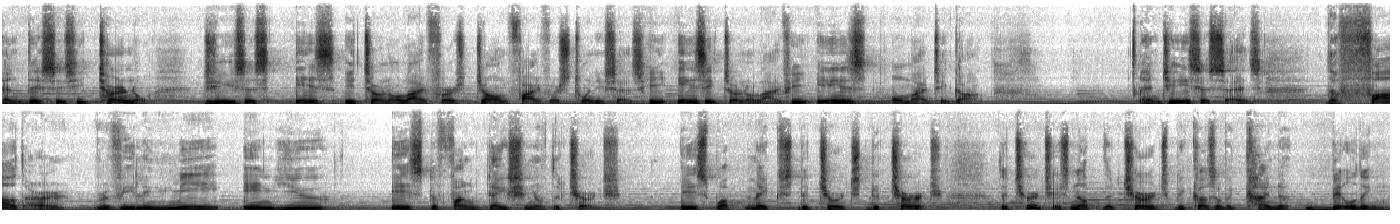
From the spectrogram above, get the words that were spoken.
And this is eternal. Jesus is eternal life, First John 5, verse 20 says. He is eternal life. He is Almighty God. And Jesus says, The Father revealing me in you is the foundation of the church, is what makes the church the church. The church is not the church because of a kind of building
